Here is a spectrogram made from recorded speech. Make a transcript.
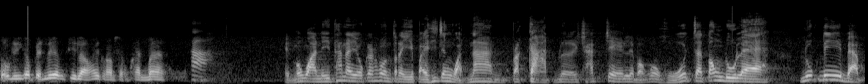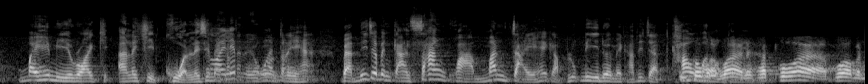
ตรงนี้ก็เป็นเรื่องที่เราให้ความสำคัญมากค่ะ เห็นเมื่อวานนี้ท่านนายกรัฐมนตรีไปที่จังหวัดน่านประกาศเลยชัดเจนเลยบอกว่าโอ้โหจะต้องดูแลลูกหนี้แบบไม่ให้มีรอยขีดอะไรขีดข่วนเลยใช่ไหมครรัอยเล็บบท่านนายกข่รัวฐนมนตรีฮะแบบนี้จะเป็นการสร้างความมั่นใจให้กับลูกหนี้ด้วยไหมครับ ที่จะเข้าก็มาหลวังงว่าทะเบียน นะครับเพราะว่าเพราะว่ามัน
